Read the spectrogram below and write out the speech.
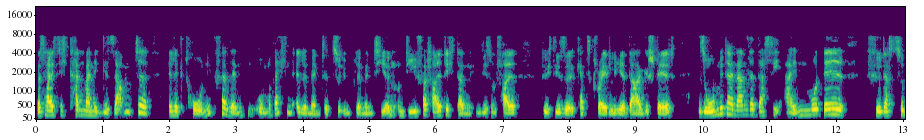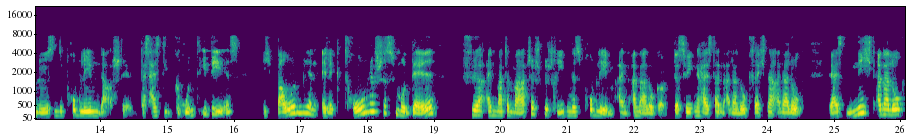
Das heißt, ich kann meine gesamte Elektronik verwenden, um Rechenelemente zu implementieren und die verschalte ich dann in diesem Fall durch diese Cat's Cradle hier dargestellt so miteinander, dass sie ein Modell für das zu lösende Problem darstellen. Das heißt, die Grundidee ist, ich baue mir ein elektronisches Modell für ein mathematisch beschriebenes Problem, ein Analogon. Deswegen heißt ein Analogrechner analog. Der heißt nicht analog,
